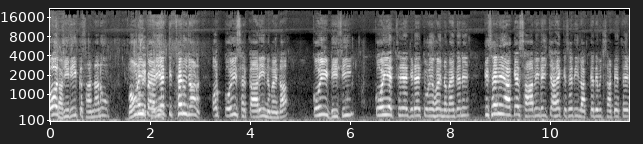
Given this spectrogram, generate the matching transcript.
ਉਹ ਜੀਰੀ ਕਿਸਾਨਾਂ ਨੂੰ ਵਾਹੁਣੀ ਪੈ ਰਹੀ ਹੈ ਕਿੱਥੇ ਨੂੰ ਜਾਣ? ਔਰ ਕੋਈ ਸਰਕਾਰੀ ਨੁਮਾਇੰਦਾ ਕੋਈ ਡੀਸੀ ਕੋਈ ਇੱਥੇ ਜਿਹੜੇ ਚੁਣੇ ਹੋਏ ਨੁਮਾਇੰਦੇ ਨੇ ਕਿਸੇ ਨੇ ਆ ਕੇ ਸਾਰ ਨਹੀਂ ਲਈ ਚਾਹੇ ਕਿਸੇ ਦੀ ਇਲਾਕੇ ਦੇ ਵਿੱਚ ਸਾਡੇ ਇੱਥੇ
